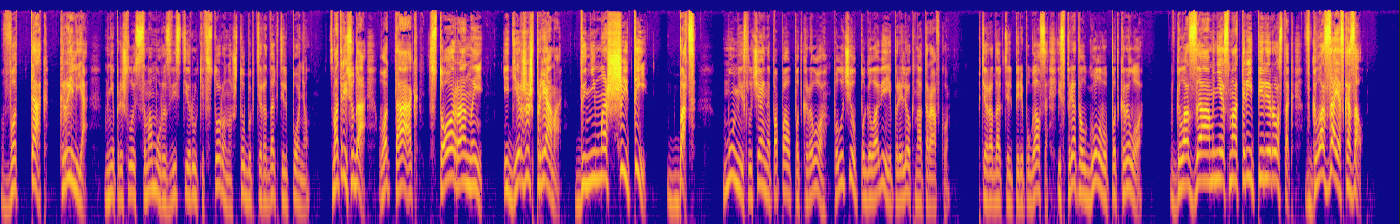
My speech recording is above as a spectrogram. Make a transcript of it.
Вот так, крылья! Мне пришлось самому развести руки в сторону, чтобы птеродактиль понял. Смотри сюда! Вот так! В стороны! И держишь прямо! Да не маши ты! Бац! Мумий случайно попал под крыло, получил по голове и прилег на травку. Птеродактиль перепугался и спрятал голову под крыло. «В глаза мне смотри, переросток! В глаза, я сказал!»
